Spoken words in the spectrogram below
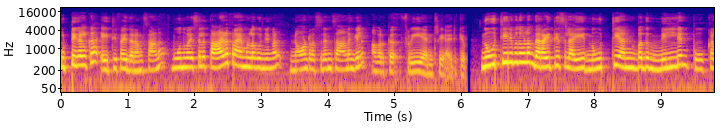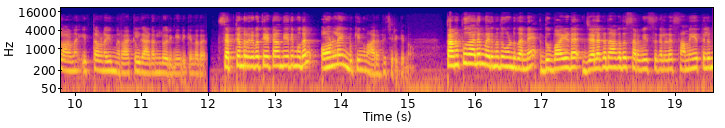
കുട്ടികൾക്ക് എയ്റ്റി ഫൈവ് ദറംസ് ആണ്. മൂന്ന് വയസ്സിൽ താഴെ പ്രായമുള്ള കുഞ്ഞുങ്ങൾ നോൺ റെസിഡൻസ് ആണെങ്കിലും അവർക്ക് ഫ്രീ എൻട്രി ആയിരിക്കും. നൂറ്റി ഇരുപതോളം വെറൈറ്റീസിലായി നൂറ്റി അൻപത് മില്യൺ പൂക്കളാണ് ഇത്തവണ ഈ മിറാക്കിൾ ഗാർഡനിൽ ഒരുങ്ങിയിരിക്കുന്നത്. സെപ്റ്റംബർ ഇരുപത്തിയെട്ടാം തീയതി മുതൽ ഓൺലൈൻ ബുക്കിംഗും ആരംഭിച്ചിരിക്കുന്നു. തണുപ്പുകാലം വരുന്നതുകൊണ്ട് തന്നെ ദുബായിയുടെ ജലഗതാഗത സർവീസുകളുടെ സമയത്തിലും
